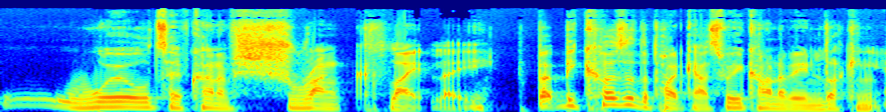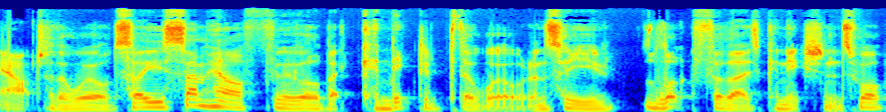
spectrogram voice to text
worlds have kind of shrunk lately? But because of the podcast, we've kind of been looking out to the world. So you somehow feel a bit connected to the world. And so you look for those connections. Well,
